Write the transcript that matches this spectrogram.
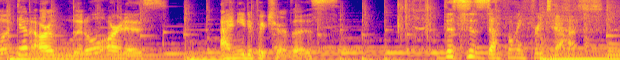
look at our little artist. I need a picture of this. This is definitely for Dash.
